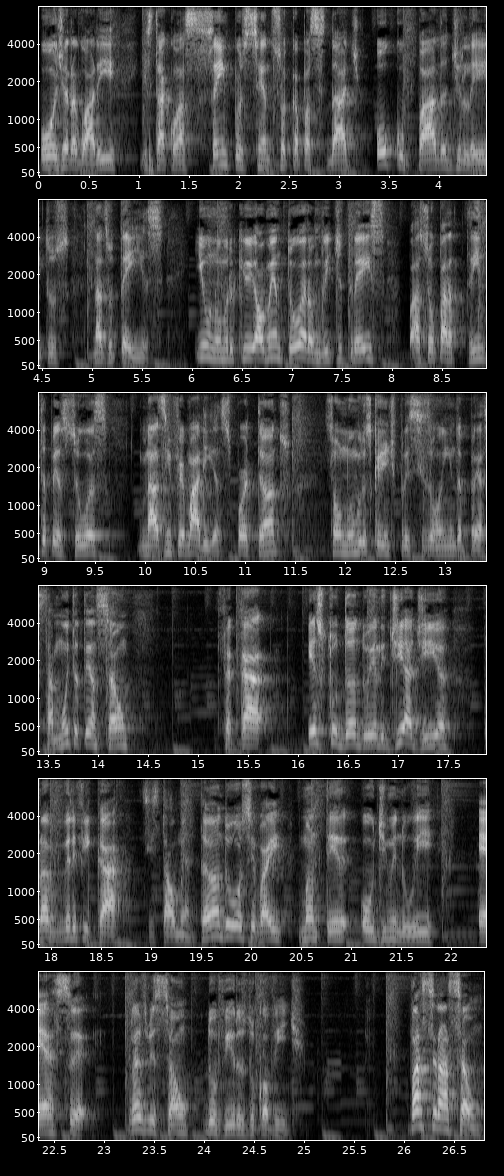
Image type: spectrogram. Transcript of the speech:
hoje Araguari está com a 100% de sua capacidade ocupada de leitos nas UTIs. E o número que aumentou, eram 23, passou para 30 pessoas nas enfermarias. Portanto, são números que a gente precisa ainda prestar muita atenção, ficar estudando ele dia a dia para verificar se está aumentando ou se vai manter ou diminuir essa transmissão do vírus do Covid. Vacinação.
